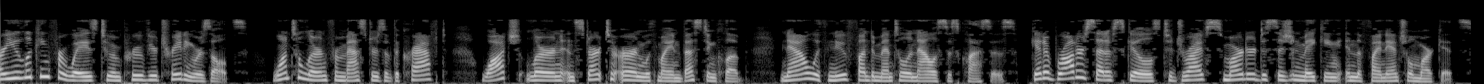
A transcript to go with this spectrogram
Are you looking for ways to improve your trading results? Want to learn from masters of the craft? Watch, learn, and start to earn with my investing club, now with new fundamental analysis classes. Get a broader set of skills to drive smarter decision making in the financial markets.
